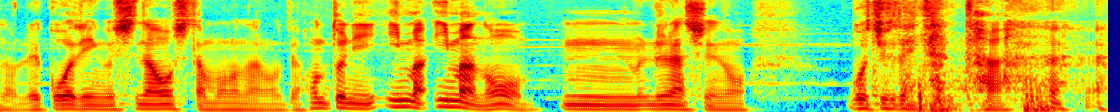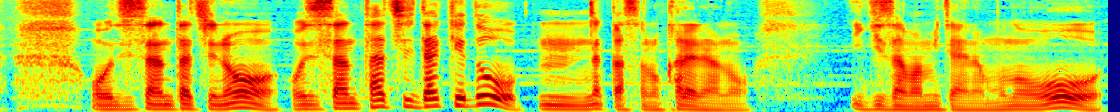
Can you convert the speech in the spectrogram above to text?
なのレコーディングし直したものなので本当に今今のうんルナシーの50代だった おじさんたちのおじさんたちだけど、うん、なんかその彼らの生き様みたいなものを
